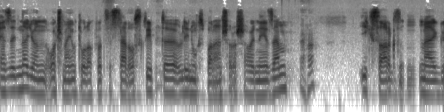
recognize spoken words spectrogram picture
Ez egy nagyon ocsmány utólag processzáló script, Linux parancsoros, ahogy nézem. Aha. Xarg, meg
